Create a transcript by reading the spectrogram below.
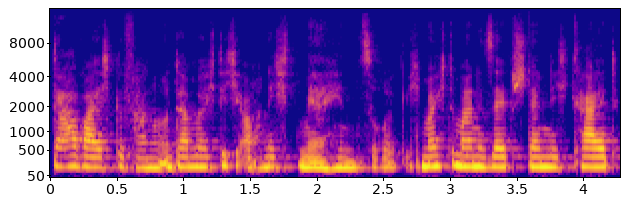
da war ich gefangen und da möchte ich auch nicht mehr hin zurück. Ich möchte meine Selbstständigkeit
